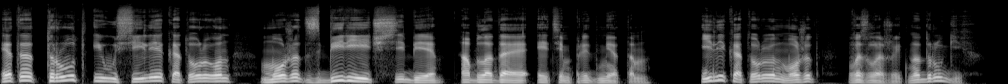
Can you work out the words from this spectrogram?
это труд и усилия, которые он может сберечь себе, обладая этим предметом, или который он может возложить на других.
